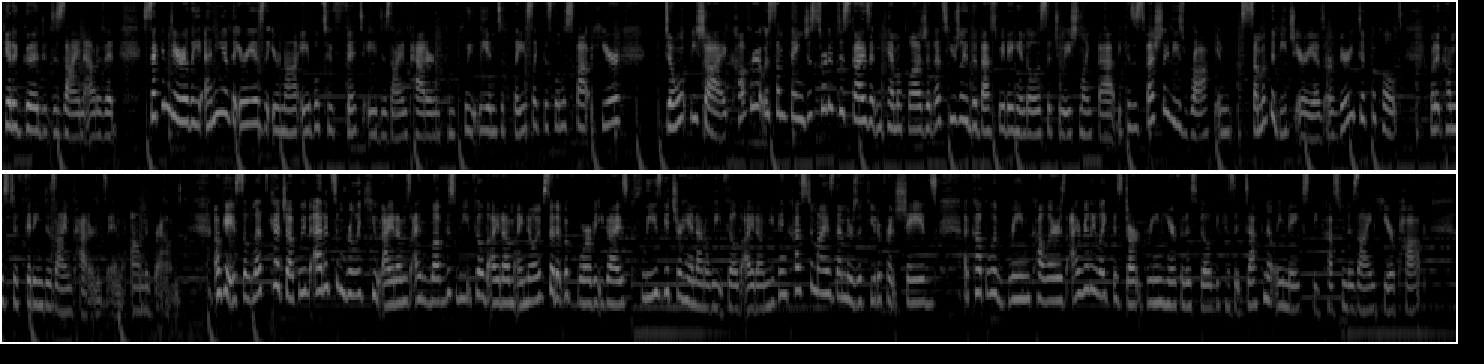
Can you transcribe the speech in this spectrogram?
get a good design out of it. Secondarily, any of the areas that you're not able to fit a design pattern completely into place, like this little spot here, don't be shy. Cover it with something, just sort of disguise it and camouflage it. That's usually the best way to handle a situation like that because especially these rock and some of the beach areas are very difficult when it comes to fitting design patterns in on the ground. Okay, so let's catch up. We've added some really cute items. I love this wheat field item. I know I've said it before, but you guys, please get your hand on a wheat field item. You can customize them. There's a few different shades, a couple of green colors. I really like this dark green here for this build because it definitely makes the custom design here pop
